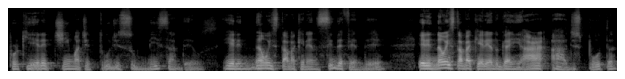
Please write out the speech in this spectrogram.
Porque ele tinha uma atitude submissa a Deus. Ele não estava querendo se defender, ele não estava querendo ganhar a disputa.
